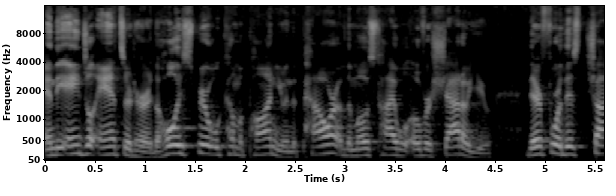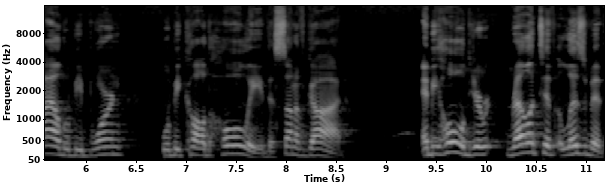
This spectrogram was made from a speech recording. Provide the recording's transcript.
And the angel answered her, The Holy Spirit will come upon you, and the power of the Most High will overshadow you. Therefore, this child will be born, will be called Holy, the Son of God. And behold, your relative Elizabeth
